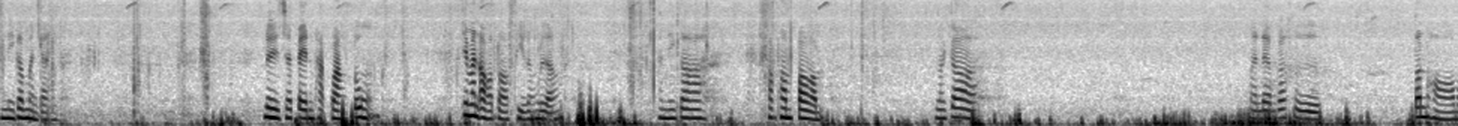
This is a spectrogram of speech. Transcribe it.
อันนี้ก็เหมือนกันหรือจะเป็นผักกวางตุ้ง ที่มันออกดอกสีเหลืองๆ อันนี้ก็ผักพอมปอม แล้วก็ เหมือนเดิมก็คือ ต้นหอม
